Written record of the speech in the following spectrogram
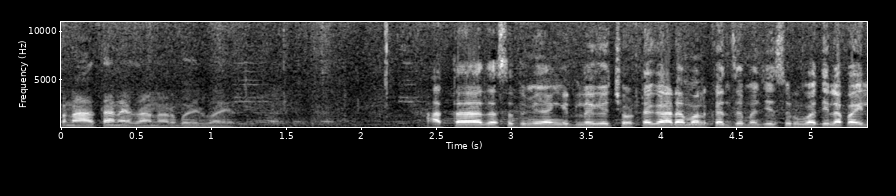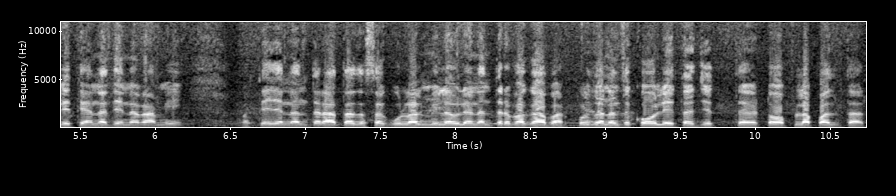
पण आता नाही जाणार बैल बाहेर. आता जसं तुम्ही सांगितलं की छोट्या गाडा मालकांचं म्हणजे सुरुवातीला पहिले त्यांना देणार आम्ही. मग त्याच्यानंतर आता जसं गुलाल मिळवल्यानंतर बघा भरपूर जणांचं कॉल येतात जे त- टॉपला पलतात.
